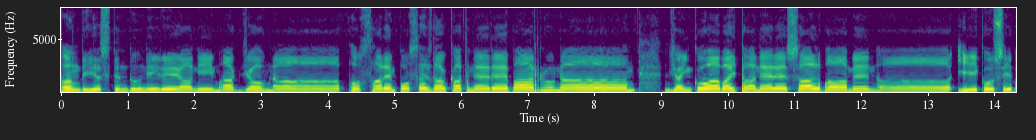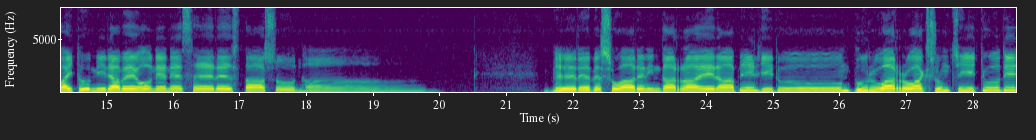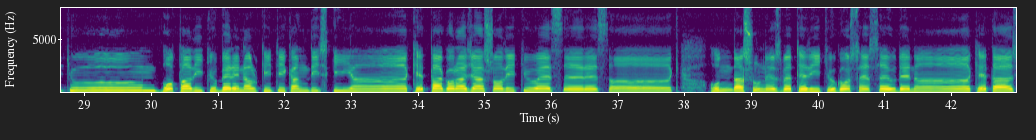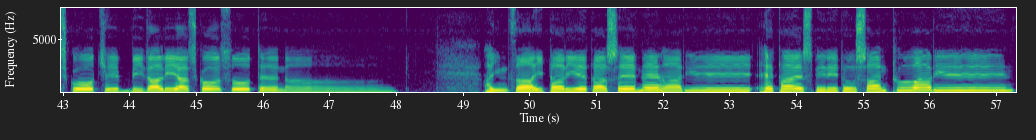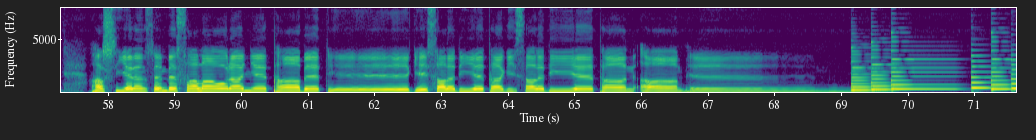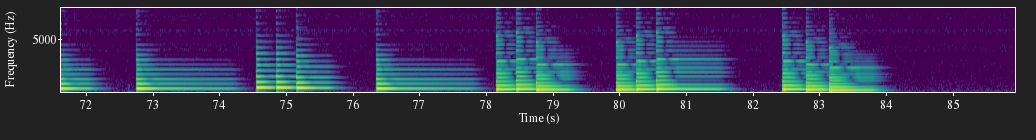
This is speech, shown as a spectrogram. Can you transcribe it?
Handi ezten du nire animak jauna, pozaren pozez daukat nere barruna, jainkoa baita nere salbamena, ikusi baitu mirabe honen ez Bere besoaren indarra erabili du, buru arroak zuntzitu ditu, bota ditu beren alkitik handizkiak, eta gora jaso ditu ezerezak. Ondasunez bete ditu goze zeudenak, eta eskutsi bidali asko zutenak. Aintza itari eta semeari eta espiritu santuari. Hasieran zen bezala orain eta beti Gizaldi eta gizaldietan Amen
